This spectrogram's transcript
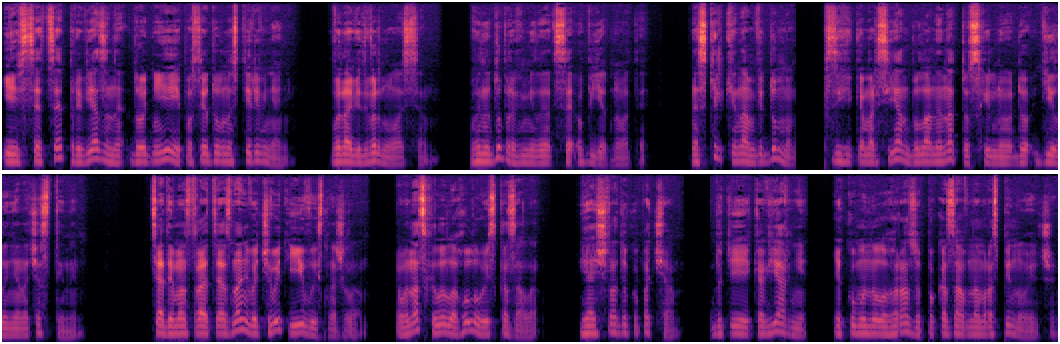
і все це прив'язане до однієї послідовності рівнянь. Вона відвернулася. Вони добре вміли все об'єднувати. Наскільки нам відомо, психіка марсіян була не надто схильною до ділення на частини. Ця демонстрація знань, вочевидь, її виснажила. Вона схилила голову і сказала Я йшла до копача, до тієї кав'ярні, яку минулого разу показав нам Распіноїджі.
